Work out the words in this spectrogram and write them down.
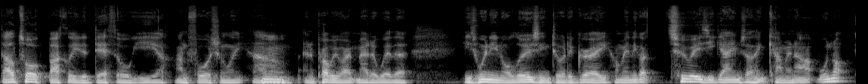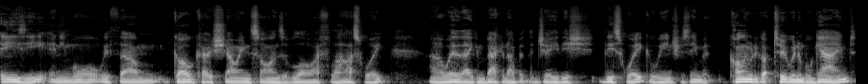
they'll talk Buckley to death all year, unfortunately, um, and it probably won't matter whether he's winning or losing to a degree. I mean, they've got two easy games I think coming up. Well, not easy anymore with um, Gold Coast showing signs of life last week. Uh, whether they can back it up at the G this this week will be interesting. But Collingwood have got two winnable games,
